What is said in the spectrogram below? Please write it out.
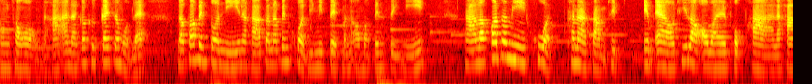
ทองๆนะคะ อันนั้นก็คือใกล้จะหมดแล้ว แล้วก็เป็นตัวนี้นะคะ ตอนนั้นเป็นขวดลิมิเต็ดมันออกมาเป็นสีนี้นะแล้วก็จะมีขวดขนาด 30 ml ที่เราเอาไว้พกพานะคะ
